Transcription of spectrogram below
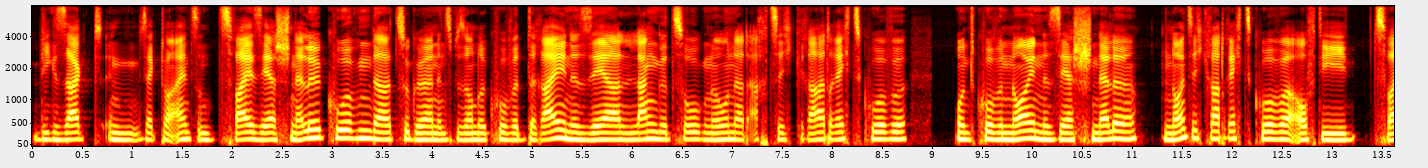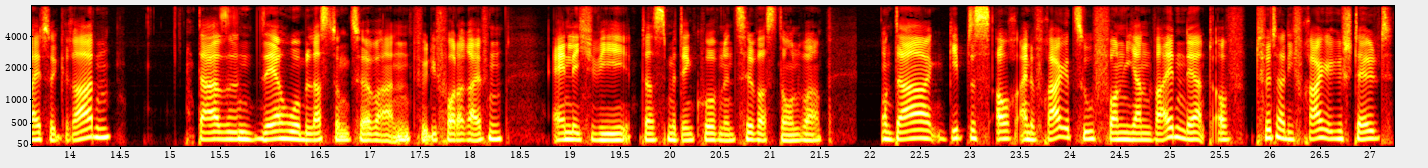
wie gesagt, in Sektor 1 und 2 sehr schnelle Kurven. Dazu gehören insbesondere Kurve 3, eine sehr langgezogene 180 Grad Rechtskurve und Kurve 9, eine sehr schnelle 90 Grad Rechtskurve auf die zweite Geraden. Da sind sehr hohe Belastungen zu erwarten für die Vorderreifen, ähnlich wie das mit den Kurven in Silverstone war. Und da gibt es auch eine Frage zu von Jan Weiden, der hat auf Twitter die Frage gestellt,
